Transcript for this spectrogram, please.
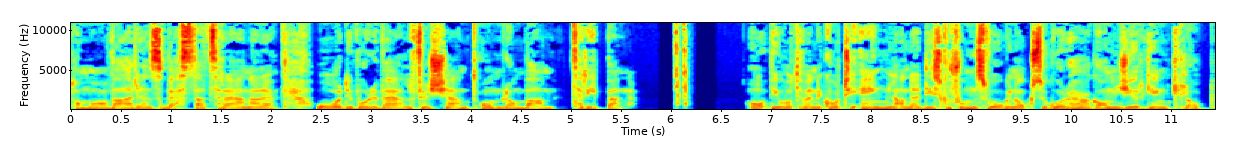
De har världens bästa tränare och det vore välförtjänt om de vann trippen. Och vi återvänder kort till England där diskussionsvågen också går höga om Jürgen Klopp.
